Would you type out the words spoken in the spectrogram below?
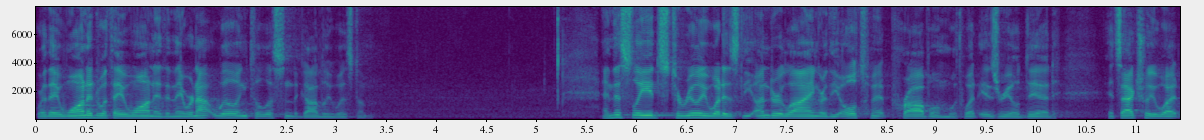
where they wanted what they wanted and they were not willing to listen to godly wisdom. And this leads to really what is the underlying or the ultimate problem with what Israel did. It's actually what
